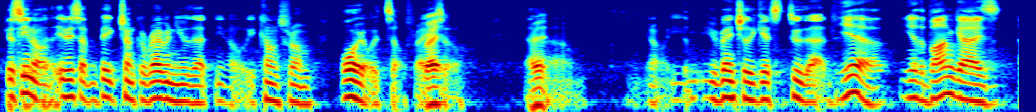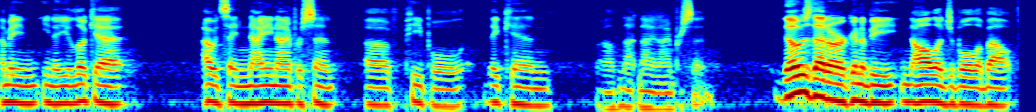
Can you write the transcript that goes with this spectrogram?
because you know it is a big chunk of revenue that you know it comes from oil itself right, Right. so Right. You know e- eventually gets to that Yeah, you know the bond guys. I mean, you know, you look at, I would say ninety nine percent of people they can, well, not ninety nine percent. Those that are going to be knowledgeable about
